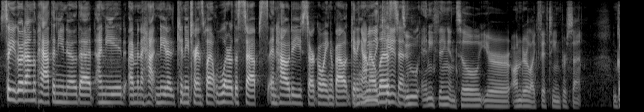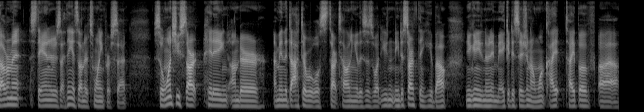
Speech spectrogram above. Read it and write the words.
So you go down the path and you know that I need I'm going to ha- need a kidney transplant. What are the steps and how do you start going about getting on really a list? can't and do anything until you're under like 15%. Government standards, I think it's under 20%. So once you start hitting under, I mean, the doctor will will start telling you this is what you need to start thinking about. You need to make a decision on what ki- type of uh,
